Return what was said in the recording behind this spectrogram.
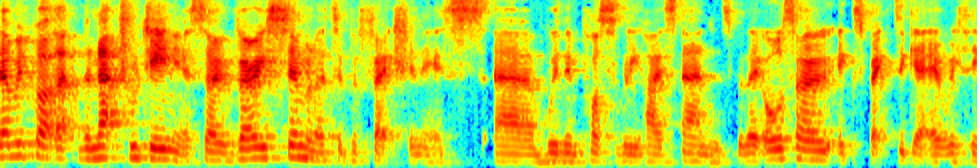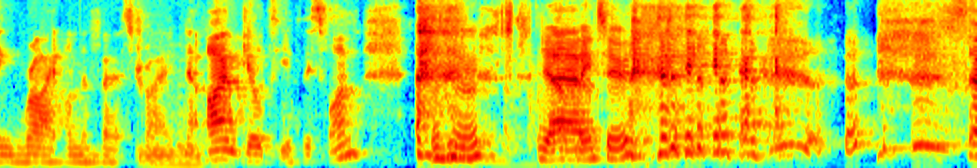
then we've got the natural genius so very similar to perfectionists uh, with impossibly high standards but they also expect to get everything right on the first try. Now i'm guilty of this one. Mm-hmm. yeah um, me too. So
